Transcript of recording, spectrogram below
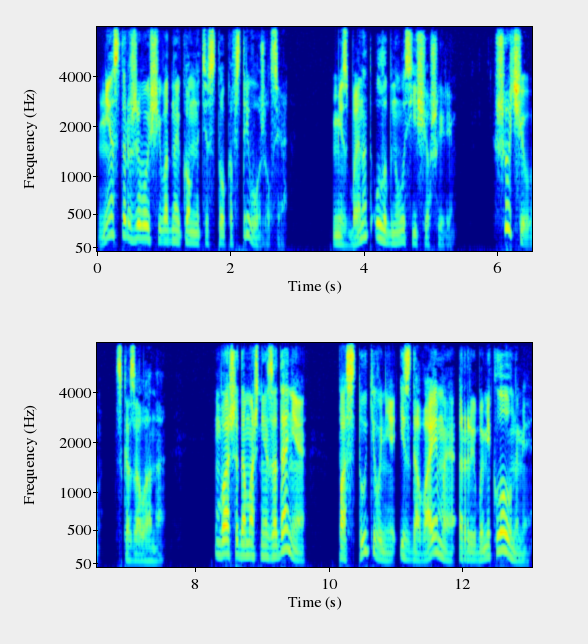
Нестор, живущий в одной комнате с Тока, встревожился — Мисс Беннет улыбнулась еще шире. «Шучу», — сказала она. «Ваше домашнее задание — постукивание, издаваемое рыбами-клоунами».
